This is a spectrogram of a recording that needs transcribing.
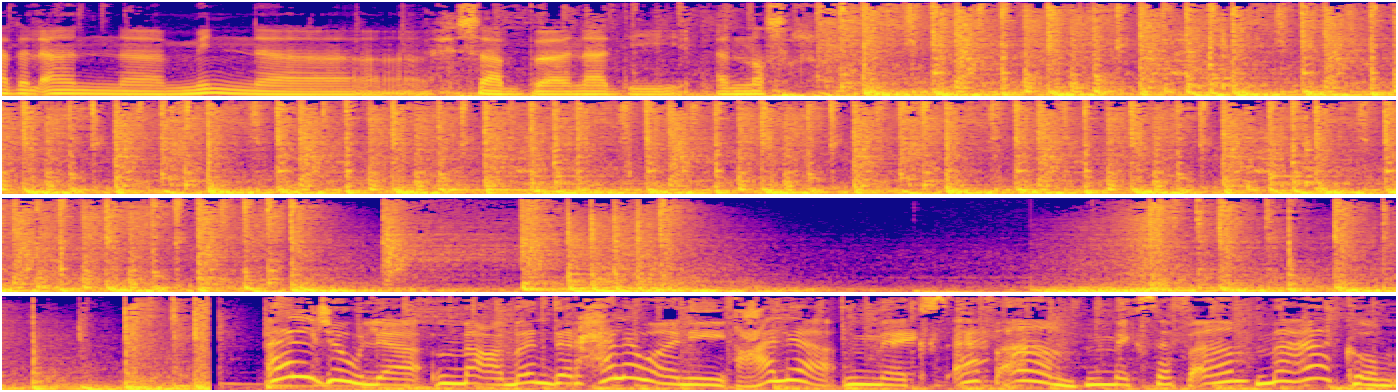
هذا الآن آه، من حساب نادي النصر. الجولة مع بندر حلواني على Mix FM Mix FM معاكم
